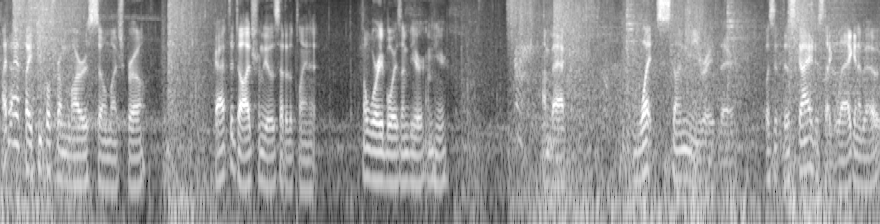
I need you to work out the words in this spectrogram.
Why do I fight people from Mars so much, bro? Okay, I have to dodge from the other side of the planet. Don't worry, boys. I'm here. I'm here. I'm back. What stunned me right there? Was it this guy just like lagging about?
